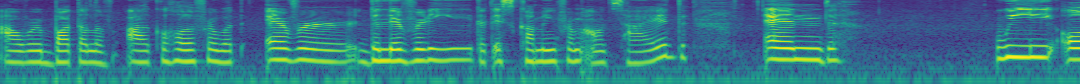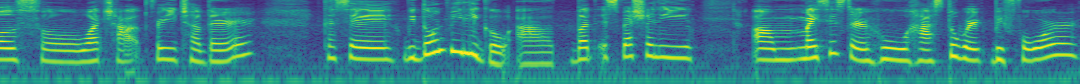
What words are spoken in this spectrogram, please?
our bottle of alcohol for whatever delivery that is coming from outside. And we also watch out for each other because we don't really go out. But especially um, my sister who has to work before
